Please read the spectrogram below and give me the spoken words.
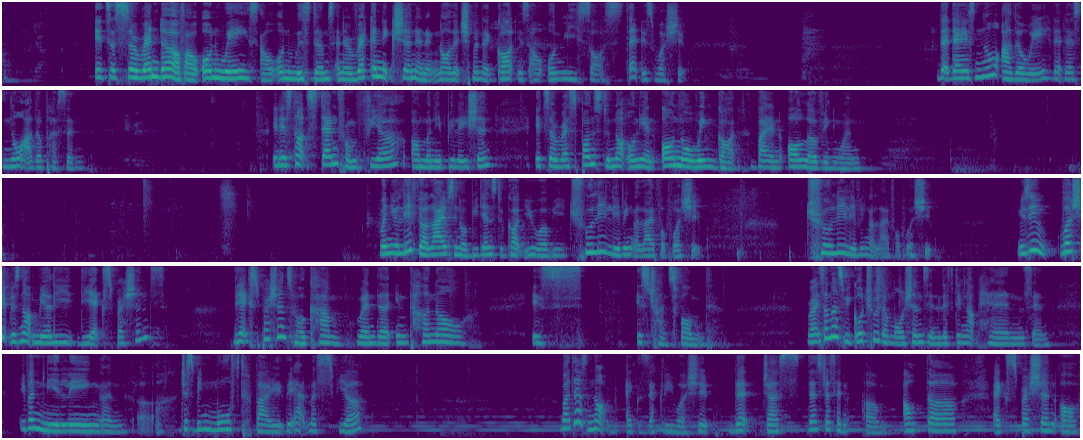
It's a surrender of our own ways, our own wisdoms, and a recognition and acknowledgement that God is our only source. That is worship. That there is no other way, that there's no other person. It is not stem from fear or manipulation. It's a response to not only an all knowing God, but an all loving one. When you live your lives in obedience to God, you will be truly living a life of worship. Truly living a life of worship. You see, worship is not merely the expressions. The expressions will come when the internal is, is transformed. Right? Sometimes we go through the motions in lifting up hands and even kneeling and uh, just being moved by the atmosphere. But that's not exactly worship. That just that's just an um, outer expression of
